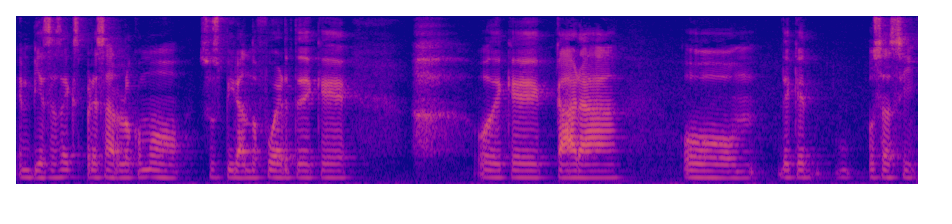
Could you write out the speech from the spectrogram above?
empiezas a expresarlo como suspirando fuerte de que o de que cara o de que, o sea, sí,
